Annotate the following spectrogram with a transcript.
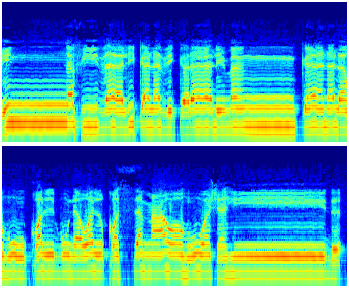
إن في ذلك لذكرى لمن كان له قلب والقى السمع وهو شهيد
